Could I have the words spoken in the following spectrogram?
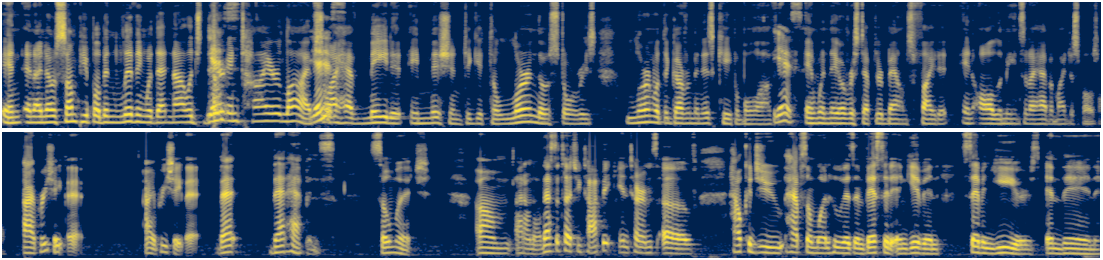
And and I know some people have been living with that knowledge their Yes. entire lives. Yes. So I have made it a mission to get to learn those stories, learn what the government is capable of. yes. And when they overstep their bounds, fight it in all the means that I have at my disposal. I appreciate that. I appreciate that. That that happens so much. Um, I don't know. That's a touchy topic in terms of how could you have someone who has invested and given seven years and then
